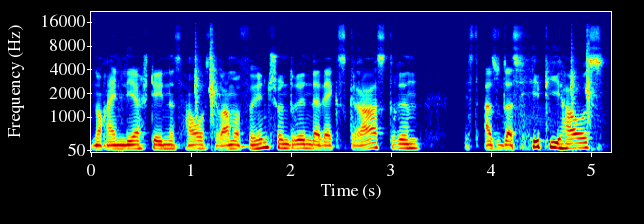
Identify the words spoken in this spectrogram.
noch ein leerstehendes Haus. Da waren wir vorhin schon drin. Da wächst Gras drin. Ist also das Hippie-Haus.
